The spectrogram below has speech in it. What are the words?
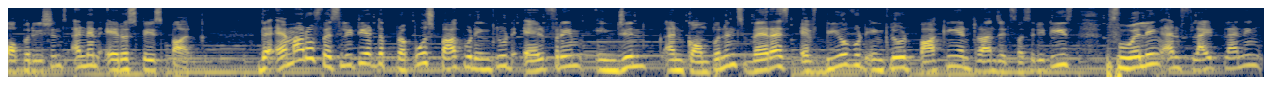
operations, and an aerospace park. The MRO facility at the proposed park would include airframe, engine, and components, whereas FBO would include parking and transit facilities, fueling and flight planning,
